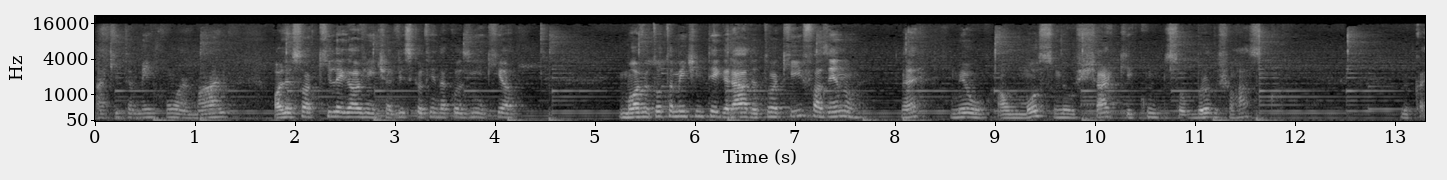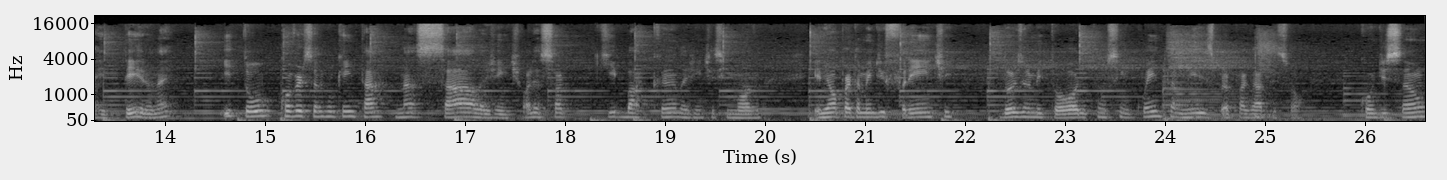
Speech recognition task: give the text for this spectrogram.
aqui também com o armário. Olha só que legal, gente, a vista que eu tenho da cozinha aqui, ó. Móvel totalmente integrado. Eu tô aqui fazendo, né, meu almoço, meu charque com que sobrou do churrasco. Meu carreteiro, né? E tô conversando com quem tá na sala, gente. Olha só que bacana, gente, esse imóvel. Ele é um apartamento de frente, dois dormitórios com 50 meses para pagar, pessoal. Condição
